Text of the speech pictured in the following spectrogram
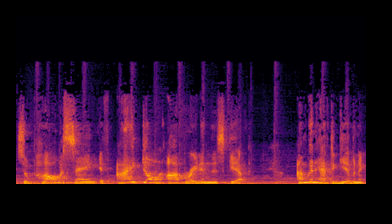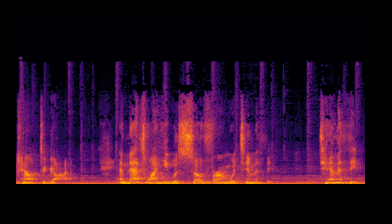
So Paul was saying, if I don't operate in this gift, I'm going to have to give an account to God. And that's why he was so firm with Timothy. Timothy,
